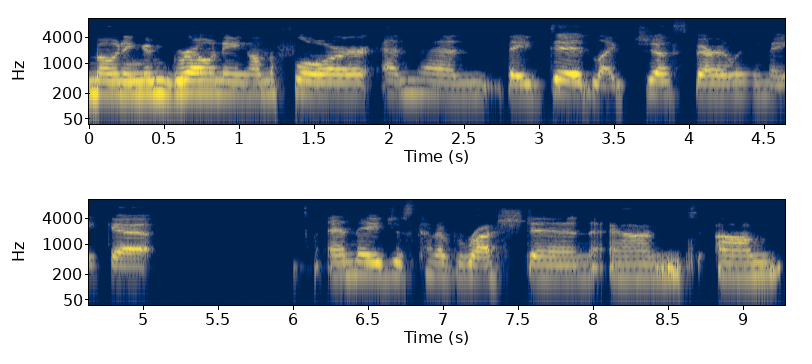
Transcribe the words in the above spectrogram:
moaning and groaning on the floor. And then they did like just barely make it. And they just kind of rushed in. And um,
